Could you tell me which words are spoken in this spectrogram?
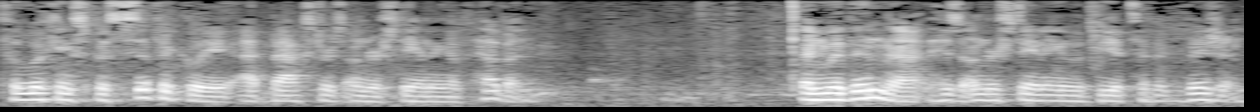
to looking specifically at Baxter's understanding of heaven. And within that, his understanding of the beatific vision.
